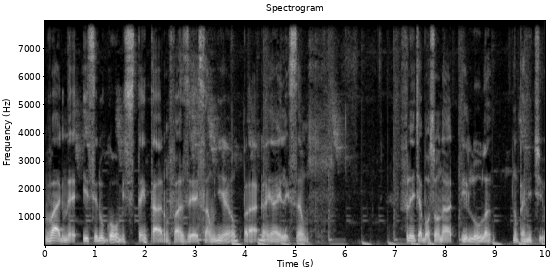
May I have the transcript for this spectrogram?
Wagner e Ciro Gomes tentaram fazer essa união para ganhar a eleição frente a Bolsonaro e Lula não permitiu.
